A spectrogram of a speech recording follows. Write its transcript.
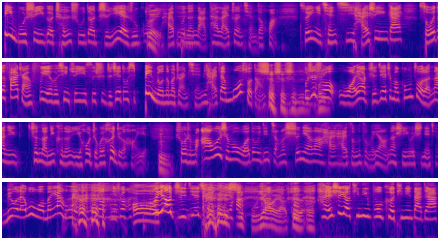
并不是一个成熟的职业。如果你还不能拿它来赚钱的话，所以你前期还是应该所谓的发展副业和兴趣。意思是指这些东西并没有那么赚钱，你还在摸索当中。是是是，不是说我要直接这么工作了，那你真的你可能以后只会恨这个行业。嗯，说什么啊？为什么我都已经讲了十年了，还还怎么怎么样？那是因为十年前没有来问我们呀。我告诉你说，不要直接全职是不要呀，对，还是要听听播客，听听大家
